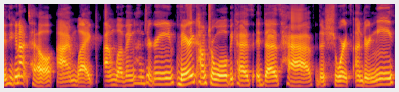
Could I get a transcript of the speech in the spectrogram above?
If you cannot tell, I'm like, I'm loving hunter green. Very comfortable because it does have the shorts underneath,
